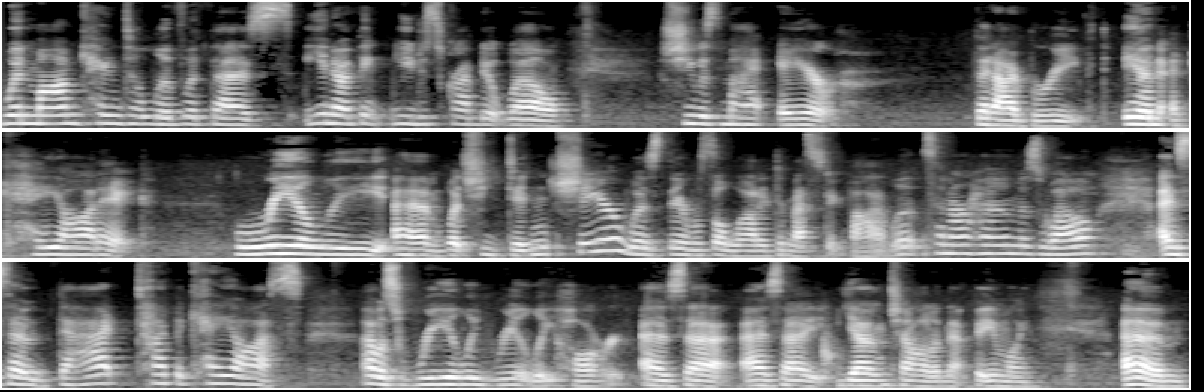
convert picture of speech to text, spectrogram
when mom came to live with us, you know, I think you described it well. She was my air that I breathed in a chaotic, really, um, what she didn't share was there was a lot of domestic violence in our home as well. And so that type of chaos, that was really, really hard as a, as a young child in that family. Um,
